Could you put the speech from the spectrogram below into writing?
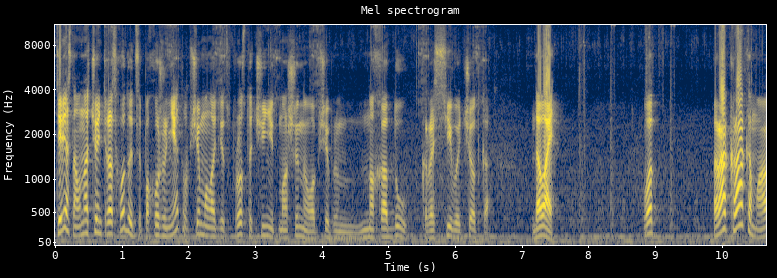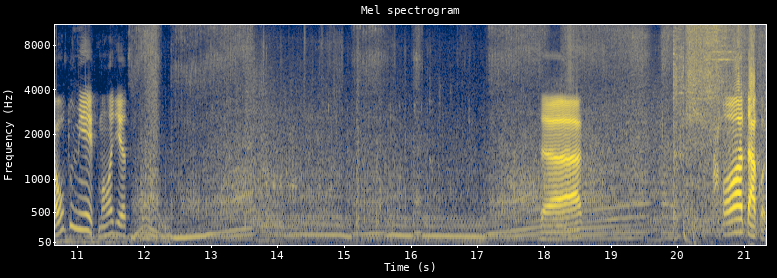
Интересно, а у нас что-нибудь расходуется? Похоже, нет. Вообще молодец. Просто чинит машину вообще прям на ходу. Красиво, четко. Давай. Вот. Рак раком, а вот умеет. Молодец. Так. Вот так вот.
